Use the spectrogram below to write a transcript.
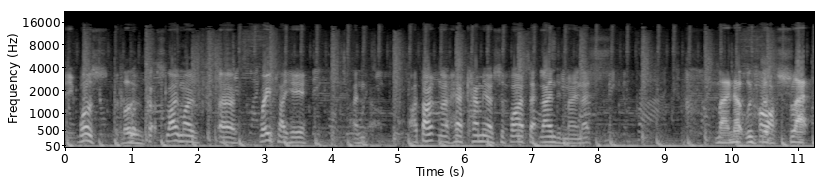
it was. Boom. Got a slow mo uh, replay here, and I don't know how Cameo survived that landing, man. That's Man, that was Harsh. the slap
